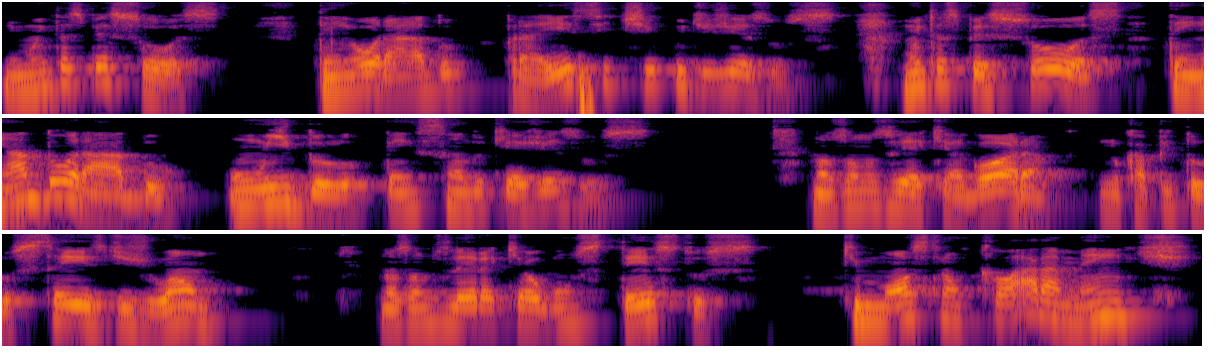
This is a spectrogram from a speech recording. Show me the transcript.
E muitas pessoas têm orado para esse tipo de Jesus. Muitas pessoas têm adorado um ídolo pensando que é Jesus. Nós vamos ver aqui agora, no capítulo 6 de João, nós vamos ler aqui alguns textos que mostram claramente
